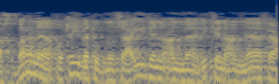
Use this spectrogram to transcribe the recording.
أخبرنا قتيبة بن سعيد عن مالك عن نافع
